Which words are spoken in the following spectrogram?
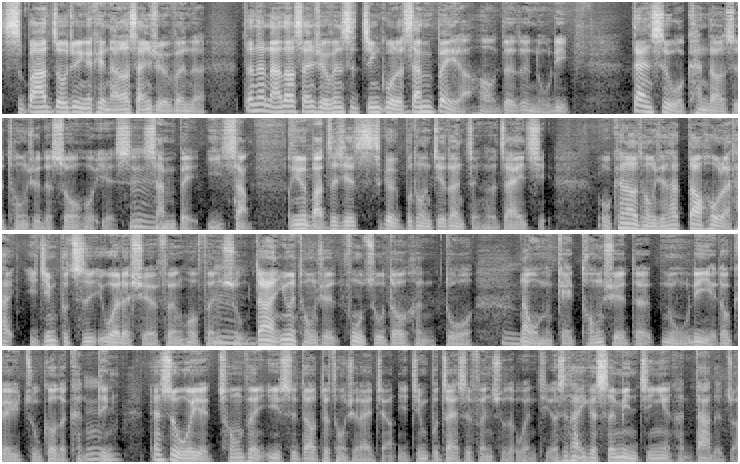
十八周就应该可以拿到三学分了，但他拿到三学分是经过了三倍了，哈的这努力。但是我看到的是同学的收获也是三倍以上，因为把这些四个不同阶段整合在一起。我看到同学，他到后来他已经不是为了学分或分数，嗯、当然，因为同学付出都很多，嗯、那我们给同学的努力也都给予足够的肯定。嗯、但是，我也充分意识到，对同学来讲，已经不再是分数的问题，而是他一个生命经验很大的转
